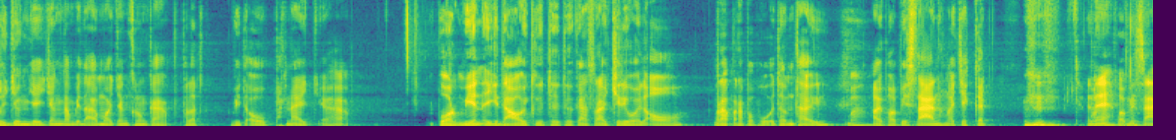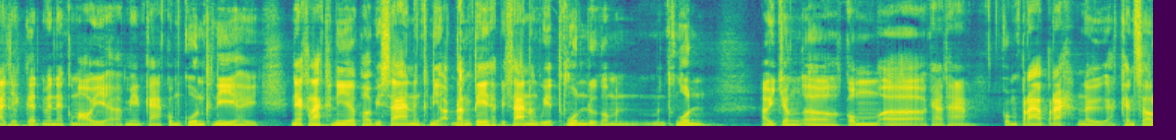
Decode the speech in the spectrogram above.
ដូចយើងនិយាយអញ្ចឹងតាំងពីដើមមកអញ្ចឹងក្នុងការផលិតវីដេអូផ្នែកអឺព័ត៌មានអីក៏ដោយគឺត្រូវធ្វើការស្រាវជ្រាវឲ្យល្អ ប្រើប្រាស់ប្រភពឲ្យត្រឹមត្រូវបាទហើយប្រើភាសាហ្នឹងឲ្យចេះគិតណាប្រើភាសាចេះគិតមែនទេកុំឲ្យអឺមានការគុំគួនគ្នាហើយអ្នកខ្លះគ្នាប្រើភាសាហ្នឹងគ្នាអត់ដឹងទេថាភាសាហ្នឹងវាធ្ងន់ឬក៏មិនមិនធ្ងន់ហើយអញ្ចឹងអឺកុំអឺគេហៅថាកុំប្រើប្រាស់នៅ cancel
